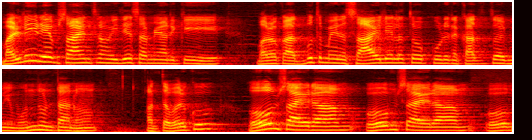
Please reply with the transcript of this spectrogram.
మళ్ళీ రేపు సాయంత్రం ఇదే సమయానికి మరొక అద్భుతమైన సాయిలీలతో కూడిన కథతో మీ ముందుంటాను. అంతవరకు ఓం సాయిరామ్ ఓం సాయిరామ్ ఓం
